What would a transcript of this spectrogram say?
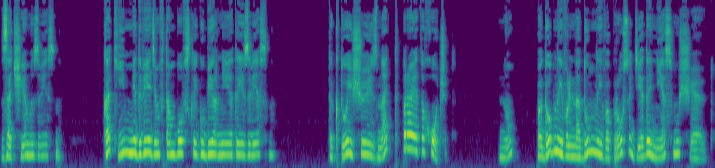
Зачем известно? Каким медведям в Тамбовской губернии это известно? Да кто еще и знать про это хочет? Но подобные вольнодумные вопросы деда не смущают.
